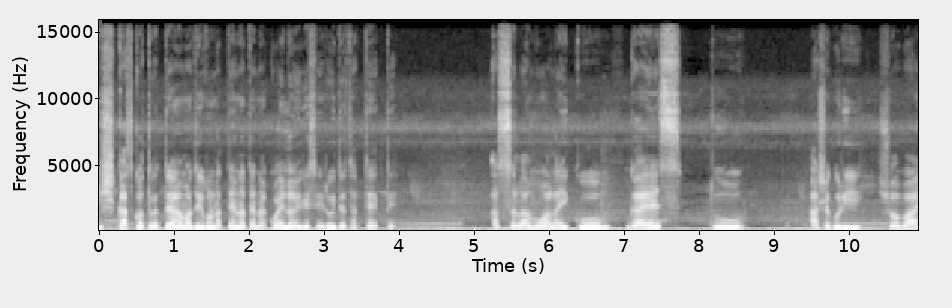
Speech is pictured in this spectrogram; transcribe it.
ইস, কাজ করতে করতে আমার জীবনটা তেনা তেনা কয়েল হয়ে গেছে, রইতে থাকতে থাকতে। আসসালামু আলাইকুম গায়েস তো আশা করি সবাই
